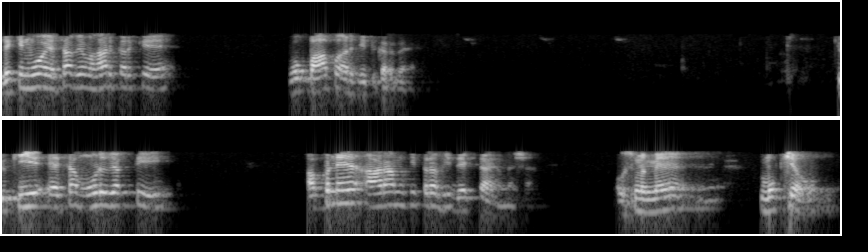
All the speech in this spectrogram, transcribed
लेकिन वो ऐसा व्यवहार करके वो पाप अर्जित कर रहे हैं। क्योंकि ये ऐसा मूड व्यक्ति अपने आराम की तरफ़ ही देखता है हमेशा। उसमें मैं मुख्य हूँ,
